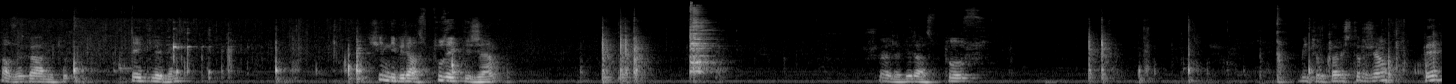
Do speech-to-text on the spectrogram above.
Hazır garnitür. Ekledim. Şimdi biraz tuz ekleyeceğim. Şöyle biraz tuz. Bir tur karıştıracağım ve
